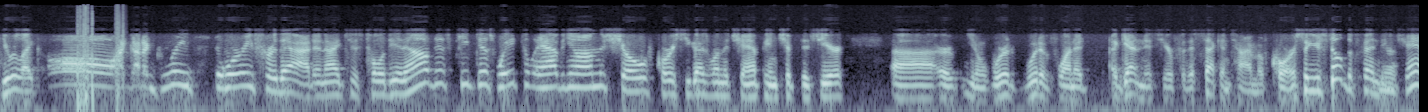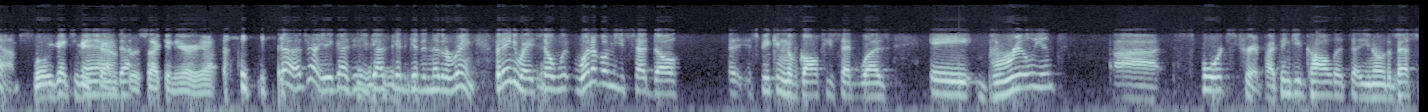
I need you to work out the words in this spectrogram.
you were like, "Oh, I got a great story for that," and I just told you, "Now, just keep, just wait till I have you on the show." Of course, you guys won the championship this year, uh, or you know, would would have won it again this year for the second time, of course. So you're still defending Yeah. champs. Well, we get to be And, champs uh, for a second year, yeah. Yeah, that's right. You guys, you guys get to get another ring. But anyway, so w- one of them you said though, uh, speaking of golf, you said was a brilliant uh, sports trip. I think you called it, uh, you know, the best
